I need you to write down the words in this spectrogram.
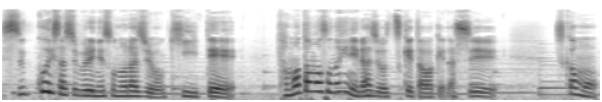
すっごい久しぶりにそのラジオを聞いてたまたまその日にラジオをつけたわけだししかも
